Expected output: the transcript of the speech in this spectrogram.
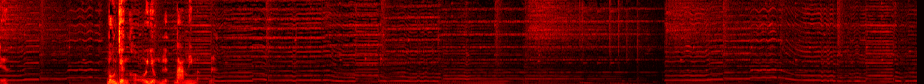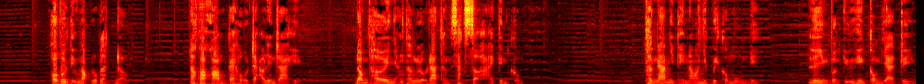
nữa. Bốn chân hổ dụng lực bám lấy mặt đất. Hổ vương Tiểu Ngọc lúc lắc đầu. Nó khoa khoa một cái hổ trảo lên ra hiệu. Đồng thời nhãn thần lộ ra thần sắc sợ hãi kinh khủng. Thần Nam nhìn thấy nó nhất quyết không muốn đi. Liền vận chuyển huyền công gia truyền,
